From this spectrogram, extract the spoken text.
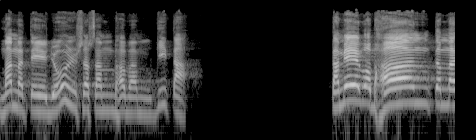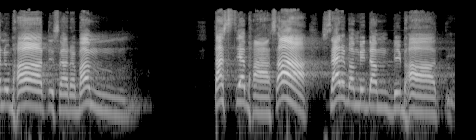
मम तेजोंश संभवम गीता। तमेव भांत मनुभाति सर्वम। तस्य भाषा सर्वमिदम विभाति।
